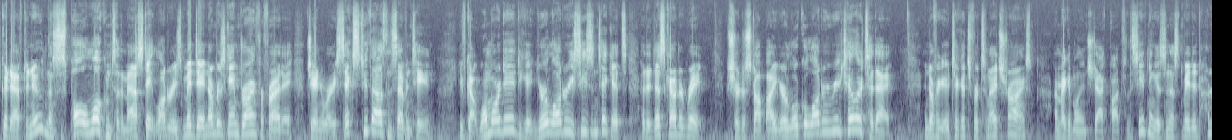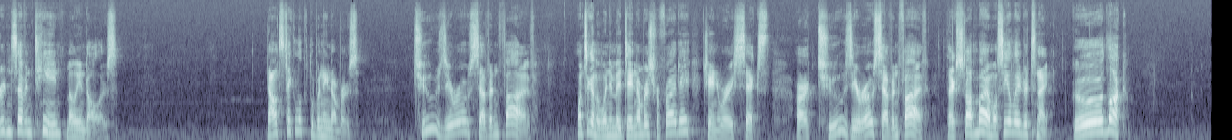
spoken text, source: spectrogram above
Good afternoon, this is Paul, and welcome to the Mass State Lottery's midday numbers game drawing for Friday, January 6, 2017. You've got one more day to get your lottery season tickets at a discounted rate. Be sure to stop by your local lottery retailer today. And don't forget your tickets for tonight's drawings. Our Mega Millions jackpot for this evening is an estimated $117 million. Now let's take a look at the winning numbers 2075. Once again, the winning midday numbers for Friday, January 6th are 2075. Thanks for stopping by, and we'll see you later tonight. Good luck.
